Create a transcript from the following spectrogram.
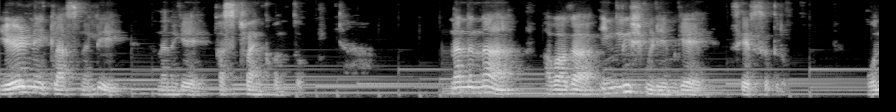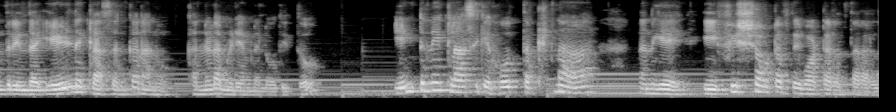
ಏಳನೇ ಕ್ಲಾಸ್ನಲ್ಲಿ ನನಗೆ ಫಸ್ಟ್ ರ್ಯಾಂಕ್ ಬಂತು. ನನ್ನನ್ನು ಅವಾಗ ಇಂಗ್ಲಿಷ್ ಮೀಡಿಯಂಗೆ ಸೇರಿಸಿದ್ರು. ಒಂದರಿಂದ ಏಳನೇ ಕ್ಲಾಸ್ ತನಕ ನಾನು ಕನ್ನಡ ಮೀಡಿಯಂನಲ್ಲಿ ಓದಿದ್ದು. ಎಂಟನೇ ಕ್ಲಾಸಿಗೆ ಹೋದ ತಕ್ಷಣ ನನಗೆ ಈ fish out of the water ಅಂತಾರಲ್ಲ.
